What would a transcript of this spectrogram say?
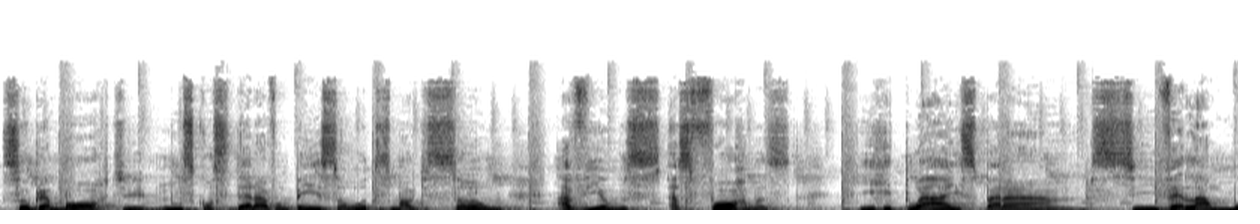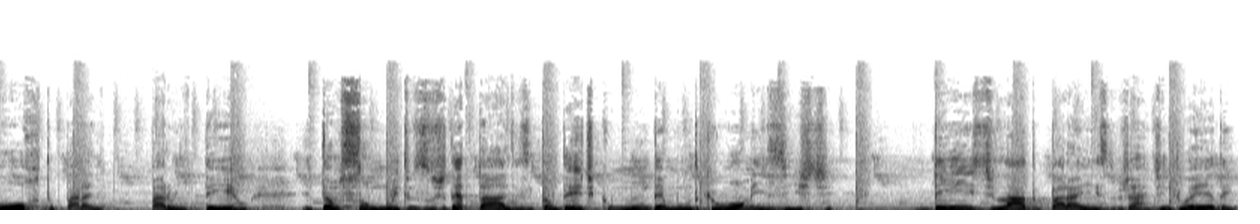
sobre a morte, uns consideravam bênção, outros maldição. Havia os, as formas e rituais para se velar um morto, para, para o enterro. Então são muitos os detalhes. Então, desde que o mundo é mundo, que o homem existe, desde lá do paraíso, do jardim do Éden,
